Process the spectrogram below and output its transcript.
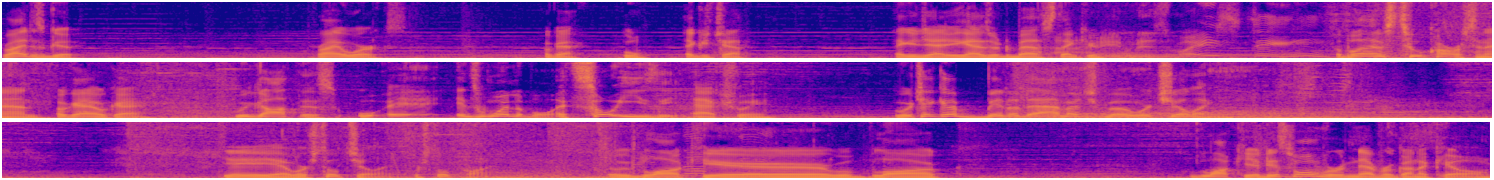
Rite is good. Rite works. Okay, cool. Thank you, chat. Thank you, chat. You guys are the best. Thank you. Is. The opponent has two cards in hand. Okay, okay. We got this. It's winnable. It's so easy, actually. We're taking a bit of damage, but we're chilling. Yeah, yeah, yeah. We're still chilling. We're still fine. So we block here. We'll block. Block here. This one we're never gonna kill.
